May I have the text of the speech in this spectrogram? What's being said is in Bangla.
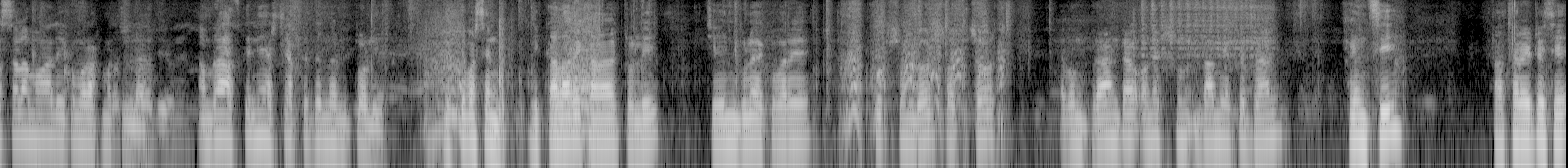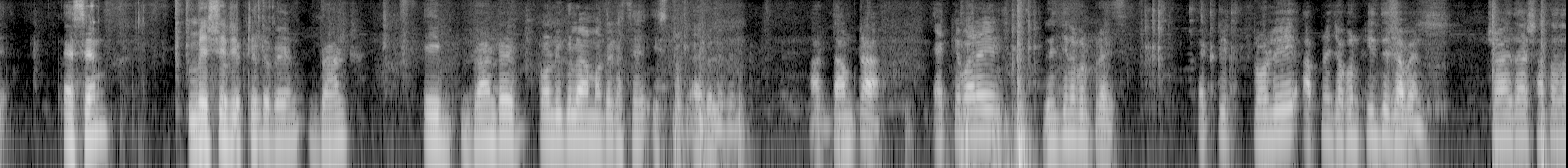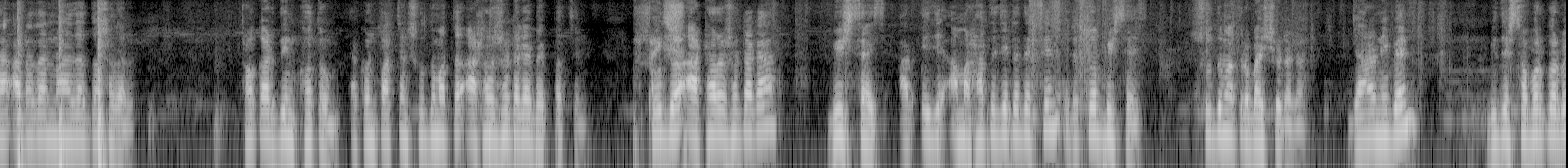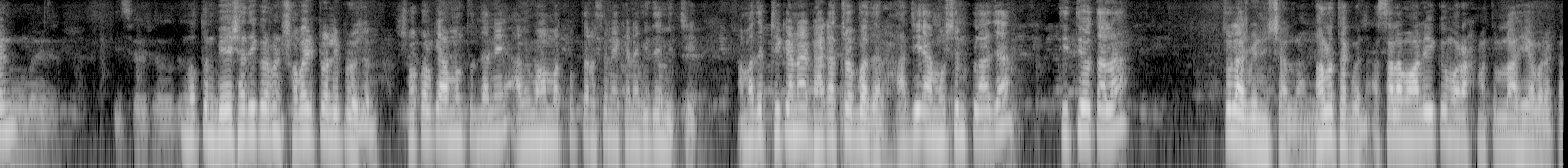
আসসালামু আলাইকুম রহমতুল্লাহ। আমরা আজকে নিয়ে আসছি আপনাদের জন্য ট্রলি। দেখতে পাচ্ছেন যে কালারে কালার ট্রলি চেইনগুলো একেবারে খুব সুন্দর স্বচ্ছ এবং ব্র্যান্ডটা অনেক দামি একটা ব্র্যান্ড ফেন্সি তাছাড়া এটা হচ্ছে এস এম ব্র্যান্ড এই ব্র্যান্ডের ট্রলিগুলো আমাদের কাছে স্টক অ্যাভেলেবেল আর দামটা একেবারে রিজনেবল প্রাইস একটি ট্রলি আপনি যখন কিনতে যাবেন ছয় হাজার সাত হাজার আট হাজার নয় হাজার দশ হাজার ঠকার দিন খতম। এখন পাচ্ছেন শুধুমাত্র আঠারোশো টাকায় ব্যাগ পাচ্ছেন। শুধু আঠারোশো টাকা বিশ সাইজ আর এই যে আমার হাতে যেটা দেখছেন এটা চব্বিশ সাইজ শুধুমাত্র বাইশশো টাকা। যারা নেবেন বিদেশ সফর করবেন নতুন বিয়ে শাদী করবেন সবাই ট্রলি প্রয়োজন। সকলকে আমন্ত্রণ জানিয়ে আমি মোহাম্মদ মুক্তার হোসেন এখানে বিদায় নিচ্ছি। আমাদের ঠিকানা ঢাকা চকবাজার হাজি এম হোসেন প্লাজা তৃতীয় তালা চলে আসবেন ইনশাল্লাহ ভালো থাকবেন। আসসালামু আলাইকুম রহমতুল্লাহ আবরাকাত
